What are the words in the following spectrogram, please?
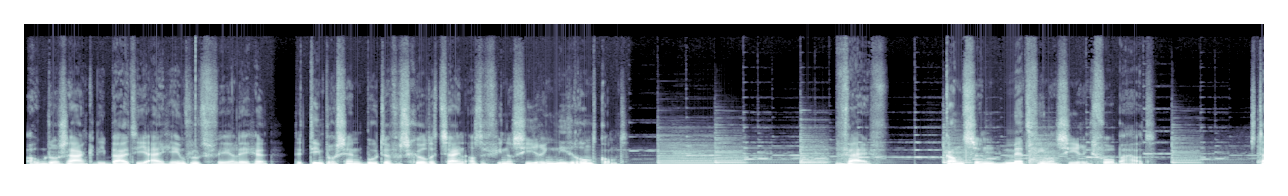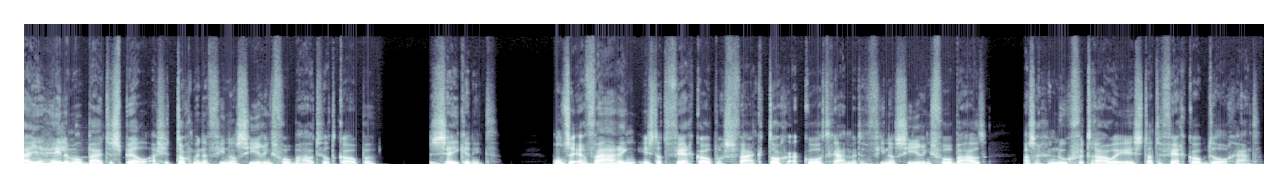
ook door zaken die buiten je eigen invloedssfeer liggen, de 10% boete verschuldigd zijn als de financiering niet rondkomt. 5. Kansen met financieringsvoorbehoud. Sta je helemaal buitenspel als je toch met een financieringsvoorbehoud wilt kopen? Zeker niet. Onze ervaring is dat verkopers vaak toch akkoord gaan met een financieringsvoorbehoud als er genoeg vertrouwen is dat de verkoop doorgaat.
